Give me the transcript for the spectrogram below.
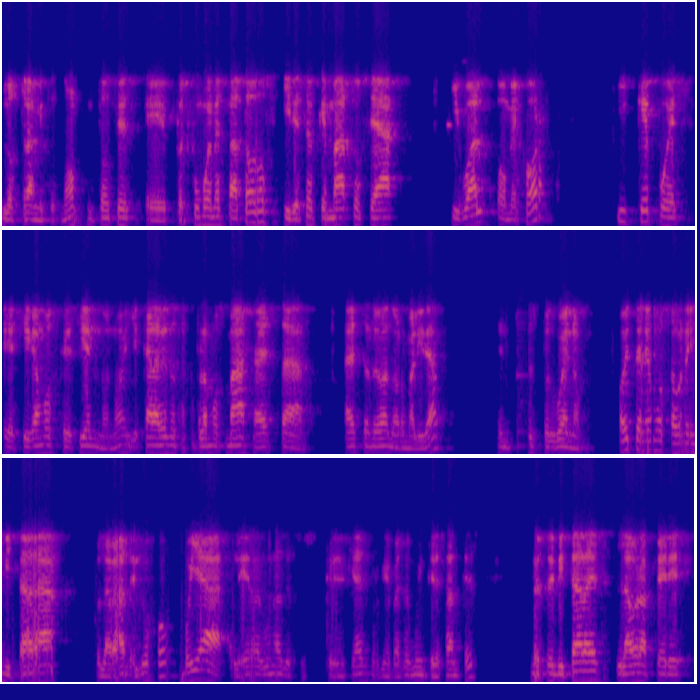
los trámites, ¿no? Entonces, eh, pues fue un buen mes para todos y deseo que marzo sea igual o mejor y que pues eh, sigamos creciendo, ¿no? Y cada vez nos acoplamos más a esta, a esta nueva normalidad. Entonces, pues bueno, hoy tenemos a una invitada, pues la verdad, de lujo. Voy a leer algunas de sus credenciales porque me parecen muy interesantes. Nuestra invitada es Laura Pérez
